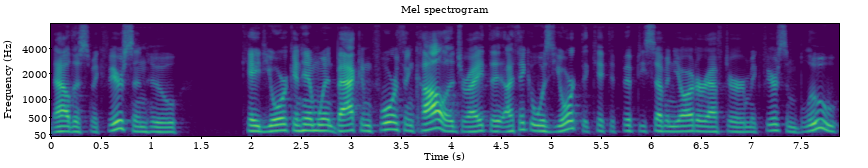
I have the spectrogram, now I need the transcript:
now this McPherson, who Cade York and him went back and forth in college, right? The- I think it was York that kicked a 57 yarder after McPherson blew.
